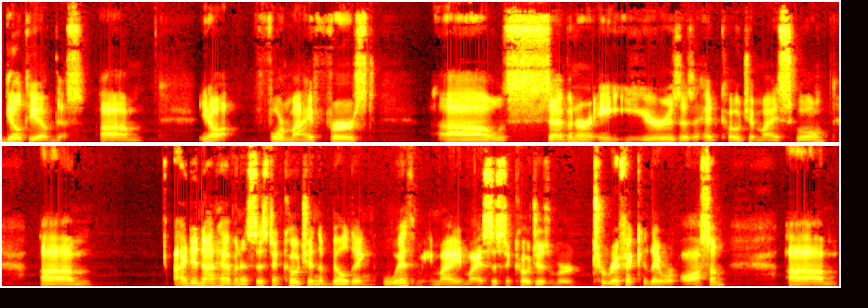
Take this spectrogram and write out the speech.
guilty of this. Um, you know, for my first uh, seven or eight years as a head coach at my school, um, I did not have an assistant coach in the building with me. My my assistant coaches were terrific; they were awesome. Um,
